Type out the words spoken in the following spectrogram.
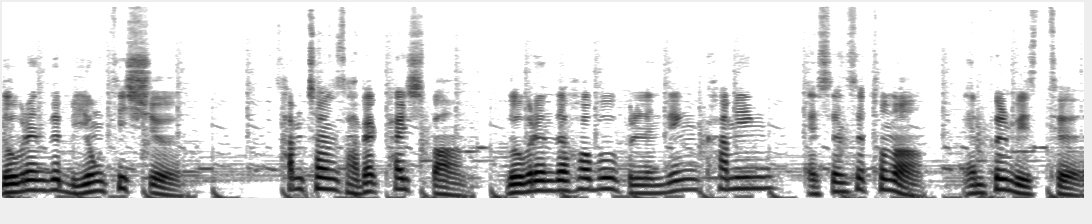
노브랜드 미용 티슈 3,480원. 노브랜드 허브 블렌딩 카밍 에센스 토너 앰플 미스트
